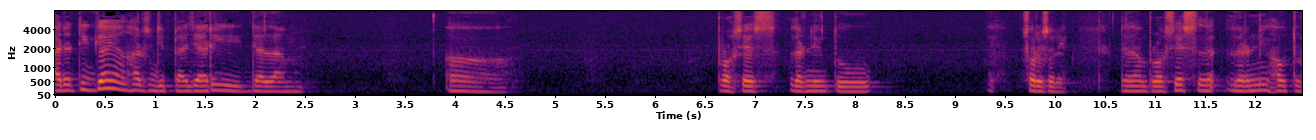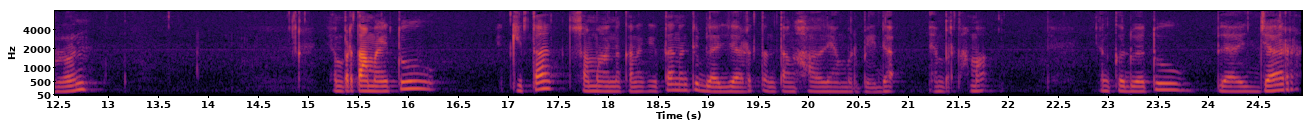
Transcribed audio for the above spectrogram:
Ada tiga yang harus dipelajari dalam uh, proses learning to eh, sorry sorry dalam proses learning how to learn yang pertama itu kita sama anak-anak kita nanti belajar tentang hal yang berbeda yang pertama yang kedua itu belajar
